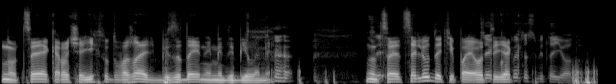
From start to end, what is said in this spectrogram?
Ну, це, коротше, їх тут вважають безідейними дебілами. Ну, це, це люди, типа, от як. собі Тойоту.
